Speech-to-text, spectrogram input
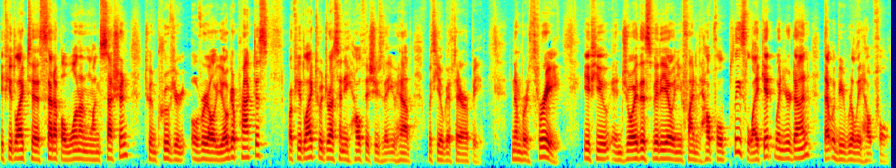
if you'd like to set up a one-on-one session to improve your overall yoga practice or if you'd like to address any health issues that you have with yoga therapy. Number three, if you enjoy this video and you find it helpful, please like it when you're done. That would be really helpful.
